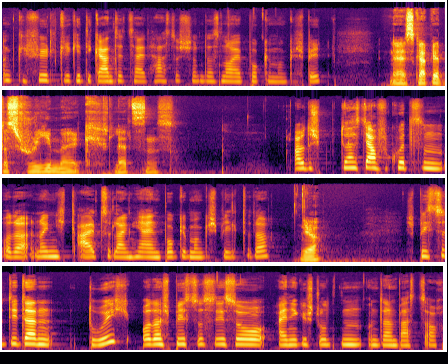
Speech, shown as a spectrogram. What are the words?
und gefühlt kriege ich die ganze Zeit, hast du schon das neue Pokémon gespielt? Na, es gab ja das Remake letztens. Aber du, du hast ja auch vor kurzem oder noch nicht allzu lang her ein Pokémon gespielt, oder? Ja? Spielst du die dann durch oder spielst du sie so einige Stunden und dann passt es auch?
